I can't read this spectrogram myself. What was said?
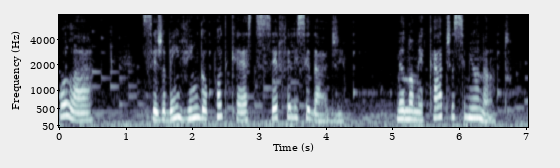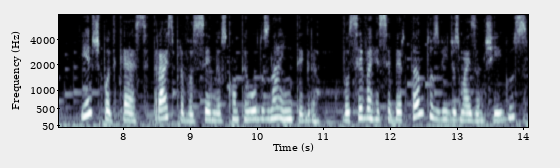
Olá, seja bem-vindo ao podcast Ser Felicidade. Meu nome é Kátia Simeonato e este podcast traz para você meus conteúdos na íntegra. Você vai receber tanto os vídeos mais antigos,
